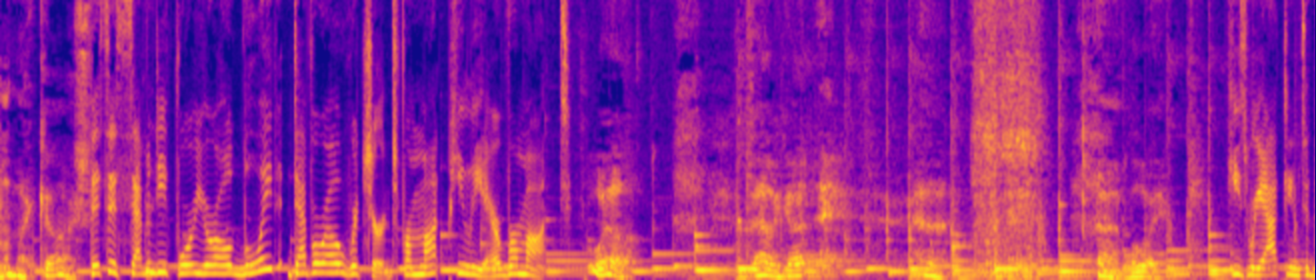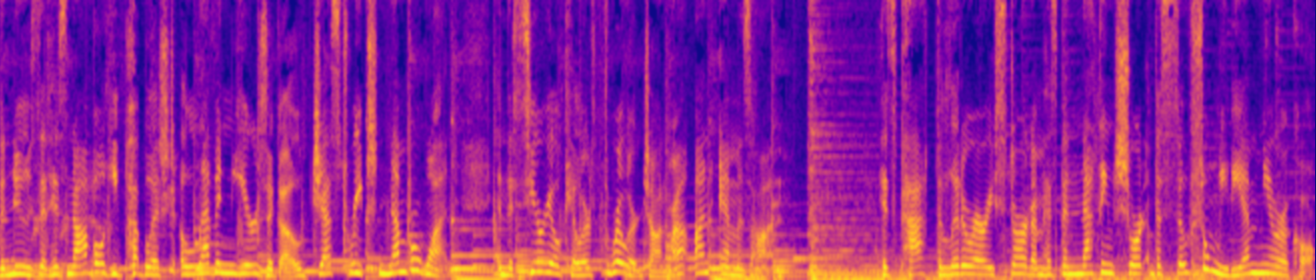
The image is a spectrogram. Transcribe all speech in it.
Oh my gosh. This is 74 year old Lloyd Devereux Richards from Montpelier, Vermont. Well, now we got. Oh boy. He's reacting to the news that his novel he published 11 years ago just reached number one in the serial killer thriller genre on Amazon. His path to literary stardom has been nothing short of a social media miracle.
